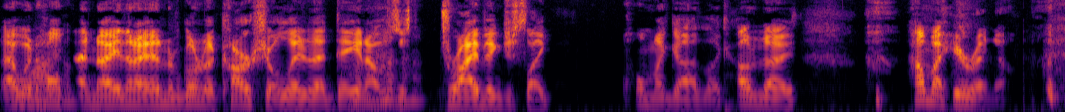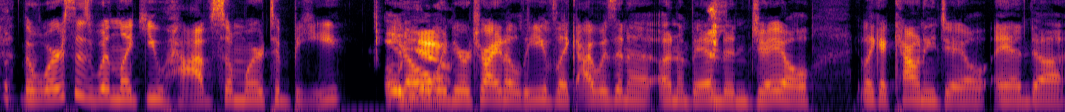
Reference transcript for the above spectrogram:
I went Wild. home that night, and then I ended up going to a car show later that day, and I was just driving, just like, oh my god, like, how did I, how am I here right now? the worst is when like you have somewhere to be. You oh, know, yeah. when you're trying to leave. Like I was in a, an abandoned jail, like a county jail, and uh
